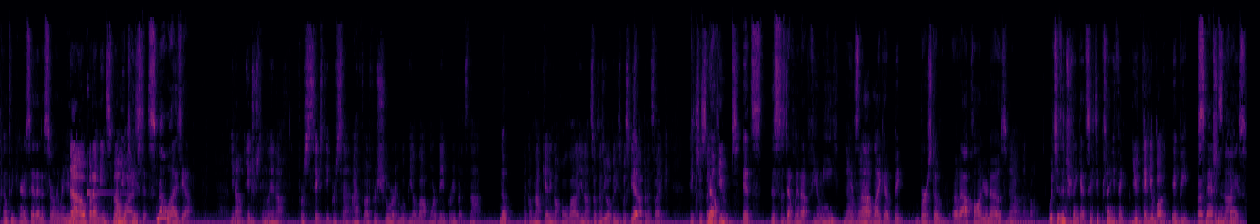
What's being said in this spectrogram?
I don't think you're going to say that necessarily when you No, but I mean smell when you wise. taste it. Smell wise, yeah. You know, interestingly enough, for sixty percent, I thought for sure it would be a lot more vapory, but it's not. Nope. Like I'm not getting a whole lot. Of, you know, sometimes you open these whiskeys Yep. up and it's like it's just like No. fumes. It's this is definitely not fumey. No, it's not not like a big burst of, of alcohol in your nose, No, not at all. which is interesting. At sixty percent, you think You'd think it would. it'd be But smashing in the not. face.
